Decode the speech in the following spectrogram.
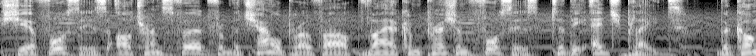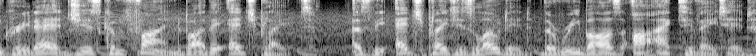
Shear forces are transferred from the channel profile via compression forces to the edge plate. The concrete edge is confined by the edge plate. As the edge plate is loaded, the rebars are activated.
